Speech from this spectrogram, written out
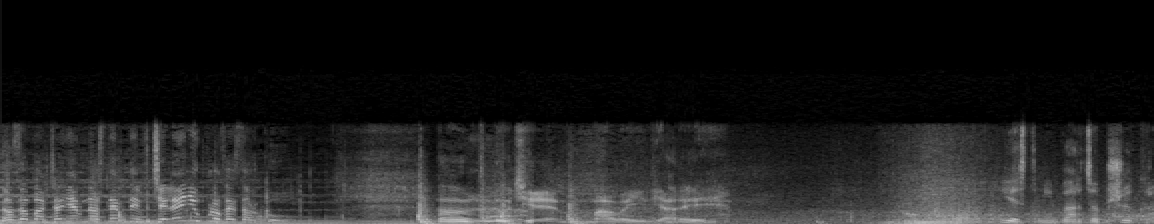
do zobaczenia w następnym wcieleniu, profesorku! O, ludzie małej wiary. Jest mi bardzo przykro.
